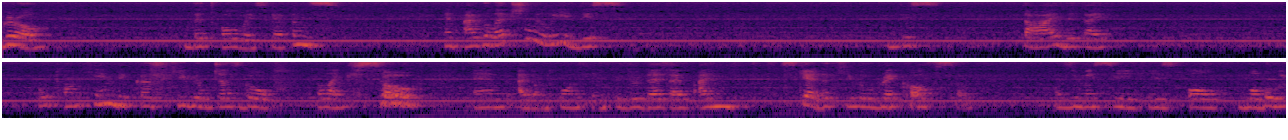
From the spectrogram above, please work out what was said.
grow. That always happens. And I will actually leave this this tie that I put on him because he will just go like so. And I don't want him to do that. I, I'm scared that he will break off so as you may see he's all wobbly.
